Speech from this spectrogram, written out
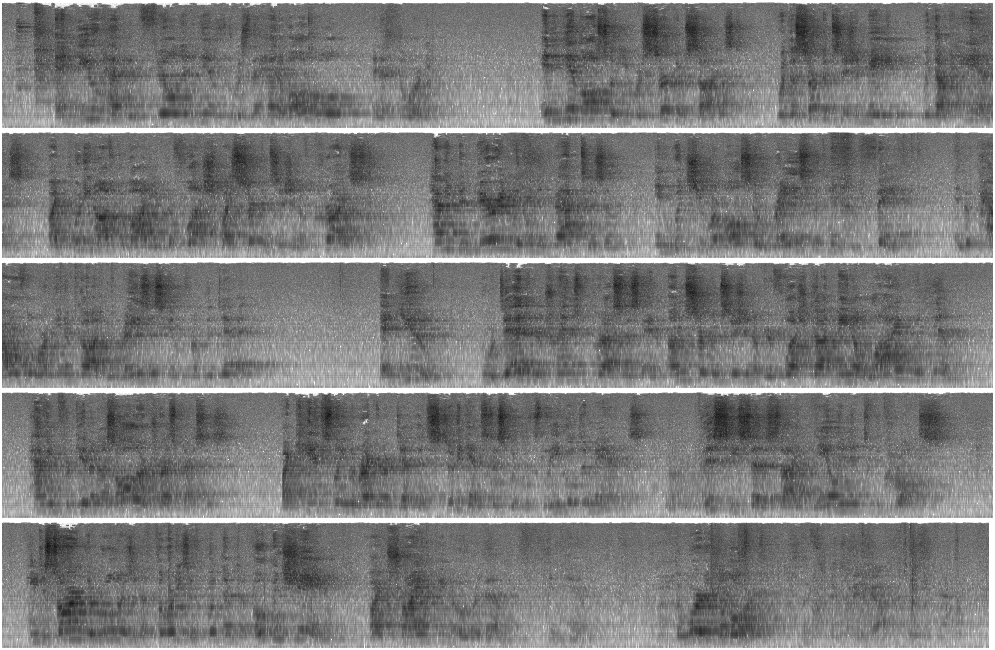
and you have been filled in him who is the head of all rule and authority. In him also you were circumcised, with a circumcision made without hands, by putting off the body of the flesh by circumcision of Christ, having been buried with him in baptism, in which you were also raised with him through faith in the powerful working of God who raises him from the dead. And you, who were dead in your transgressions and uncircumcision of your flesh, God made alive with him, having forgiven us all our trespasses, by canceling the record of debt that stood against us with its legal demands. This he set aside, nailing it to the cross. He disarmed the rulers and authorities and put them to open shame by triumphing over them in him. The word of the Lord.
